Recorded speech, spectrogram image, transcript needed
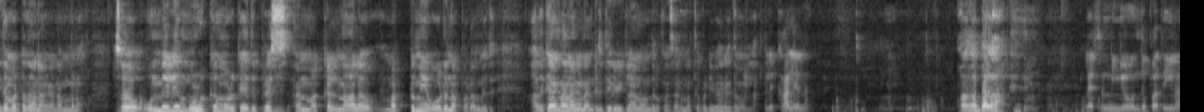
இதை மட்டும்தான் நாங்கள் நம்பினோம். ஸோ உண்மையிலேயே முழுக்க முழுக்க இது ப்ரெஸ் அண்ட் மக்கள்னால மட்டுமே ஓடின படம் இது. அதுக்காக தான் நாங்கள் நன்றி தெரிவிக்கலாம்னு வந்திருக்கோம் சார். மற்றபடி வேறு எதுவும் இல்லை. இல்லை காலையில் வாங்க பாலா சார் நீங்கள் வந்து பார்த்தீங்கன்னா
